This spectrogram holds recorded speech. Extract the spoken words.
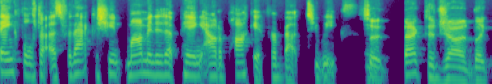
thankful to us for that because she mom ended up paying out of pocket for about two weeks. So back to John, like,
